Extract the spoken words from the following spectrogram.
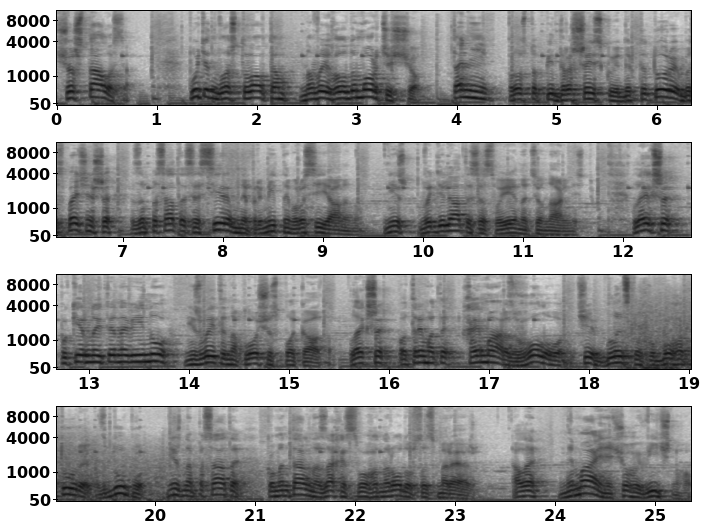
Що ж сталося? Путін влаштував там новий голодомор чи що? Та ні, просто під рашистською диктатурою безпечніше записатися сірим непримітним росіянином, ніж виділятися своєю національністю. Легше покірно йти на війну, ніж вийти на площу з плакатом. Легше отримати хаймарс в голову чи блискавку бога Тури в дупу, ніж написати коментар на захист свого народу в соцмережах. Але немає нічого вічного.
